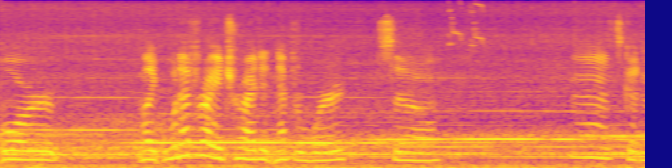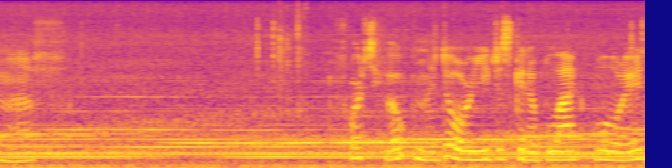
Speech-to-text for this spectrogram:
or like whatever I tried, it never worked. So eh, that's good enough course, if you open the door, you just get a black void.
